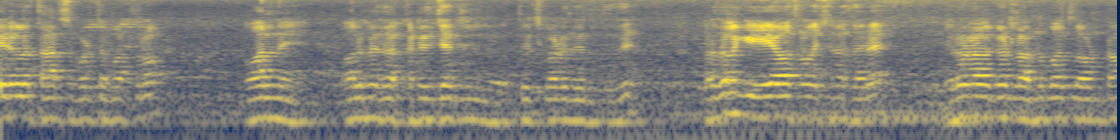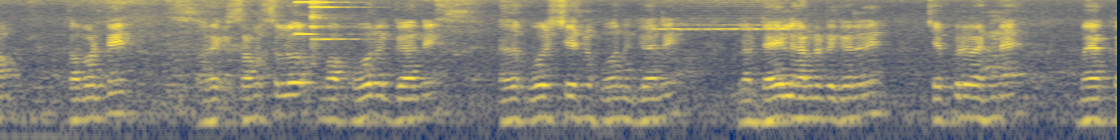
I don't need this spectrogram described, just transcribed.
ఏరియాలో తారసపడితే మాత్రం వాళ్ళని వాళ్ళ మీద కఠిన చర్యలు తీర్చుకోవడం జరుగుతుంది. ప్రజలకి ఏ అవసరం వచ్చినా సరే ఇరవై నాలుగు గంటలు అందుబాటులో ఉంటాం. కాబట్టి వారి యొక్క సమస్యలు మా ఫోన్కి కానీ లేదా పోలీస్ స్టేషన్ ఫోన్కి కానీ ఇలా డైల్ హండ్రెడ్ కానీ చెప్పిన వెంటనే మా యొక్క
